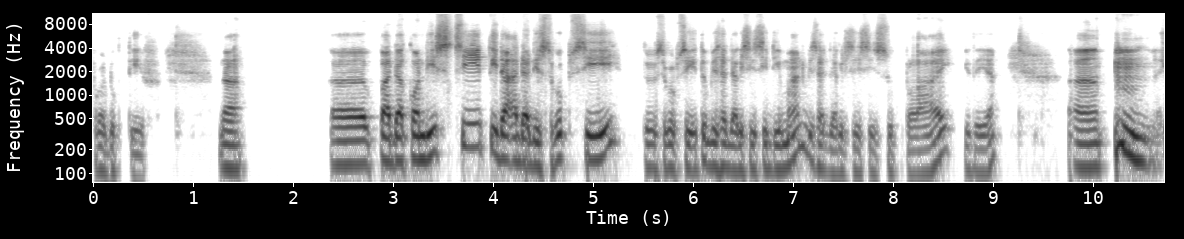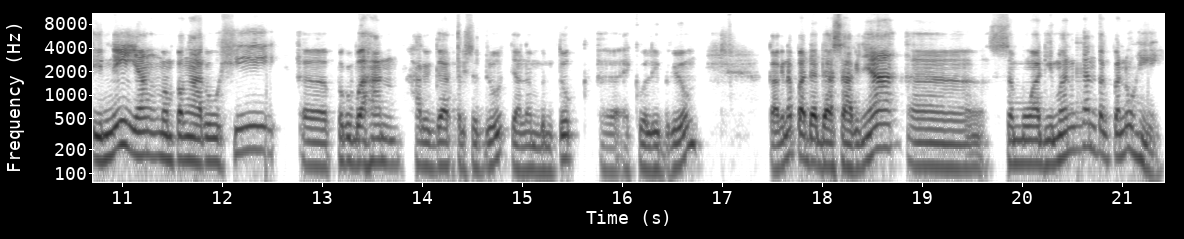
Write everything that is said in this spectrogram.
produktif. Nah pada kondisi tidak ada disrupsi disrupsi itu bisa dari sisi demand bisa dari sisi supply gitu ya Eh, ini yang mempengaruhi eh, perubahan harga tersebut dalam bentuk eh, equilibrium karena pada dasarnya semua demand kan terpenuhi.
